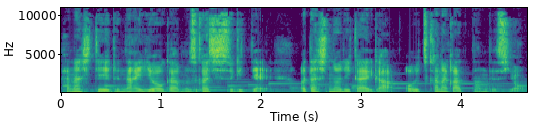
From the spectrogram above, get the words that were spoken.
話している内容が難しすぎて、私の理解が追いつかなかったんですよ。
